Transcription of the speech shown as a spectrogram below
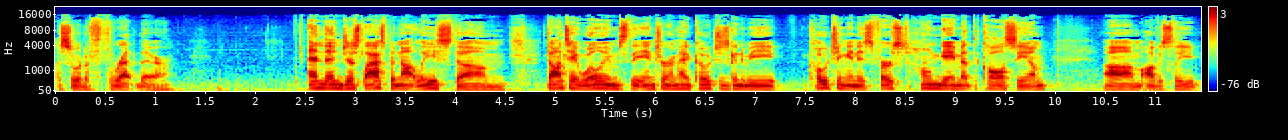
a sort of threat there. And then just last but not least, um, Donte Williams, the interim head coach, is going to be coaching in his first home game at the Coliseum. Um, obviously,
